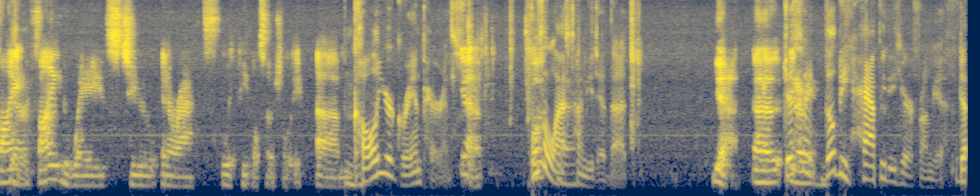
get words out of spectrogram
Find Yeah. find ways to interact with people socially. Um, Mhm. call your grandparents yeah, when's the last yeah. time you did that yeah. Uh, you just know, say, they'll be happy to hear from you D-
